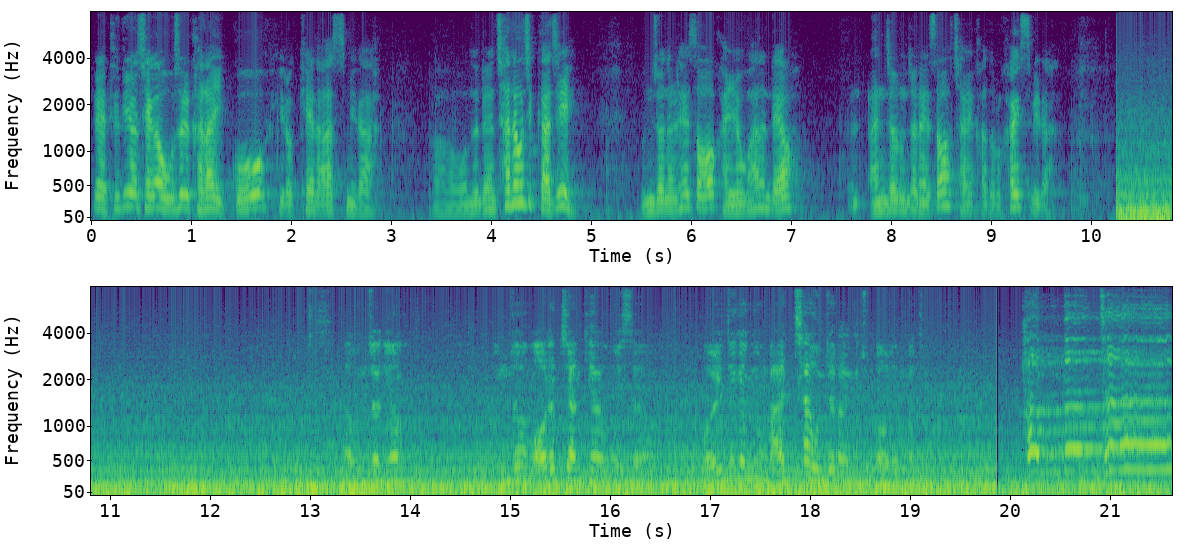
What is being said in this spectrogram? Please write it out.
네, 드디어 제가 옷을 갈아입고 이렇게 나왔습니다. 어, 오늘은 촬영지까지 운전을 해서 가려고 하는데요. 안전운전해서 잘 가도록 하겠습니다. 아, 운전이요? 운전 어렵지 않게 하고 있어요. 월드 경영 마차 운전하는 게 좀 더 어려운 것 같아요. 한 번 더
